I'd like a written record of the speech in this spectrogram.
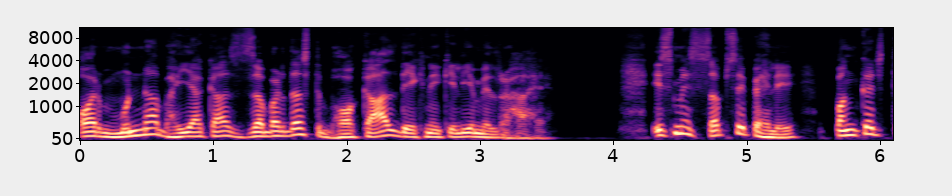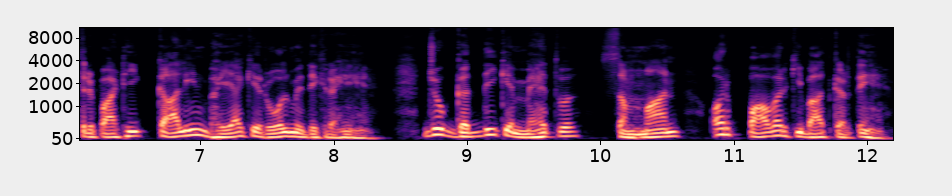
और मुन्ना भैया का ज़बरदस्त भौकाल देखने के लिए मिल रहा है। इसमें सबसे पहले पंकज त्रिपाठी कालीन भैया के रोल में दिख रहे हैं, जो गद्दी के महत्व, सम्मान और पावर की बात करते हैं।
